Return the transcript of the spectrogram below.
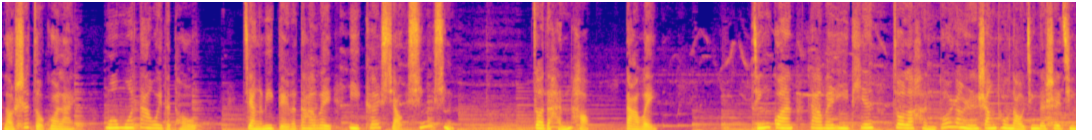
老师走过来，摸摸大卫的头，奖励给了大卫一颗小星星。做得很好，大卫。尽管大卫一天。做了很多让人伤透脑筋的事情，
